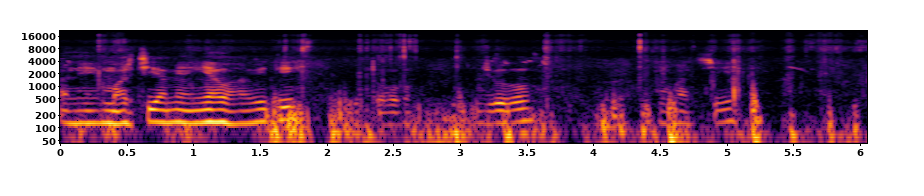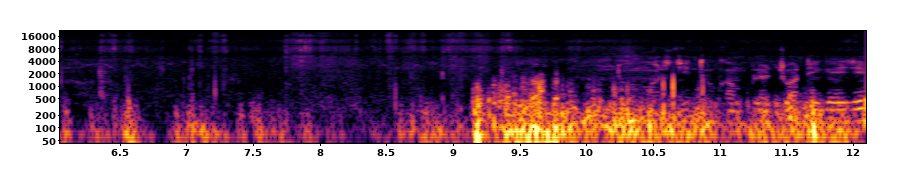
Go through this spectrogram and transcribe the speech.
અને મરચી અમે અહીંયા વાવી હતી. તો જો મરચી. તો મરચી તો કમ્પ્લીટ ચોટી ગઈ છે.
